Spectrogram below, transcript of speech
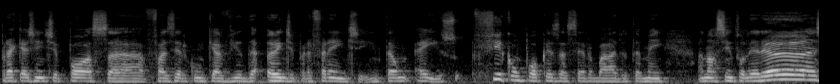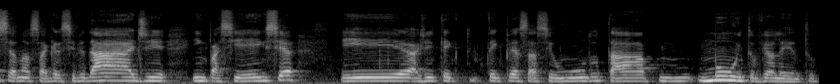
para que a gente possa fazer com que a vida ande para frente. Então, é isso. Fica um pouco exacerbado também a nossa intolerância, a nossa agressividade, impaciência. E a gente tem, tem que pensar assim, o mundo está muito violento.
